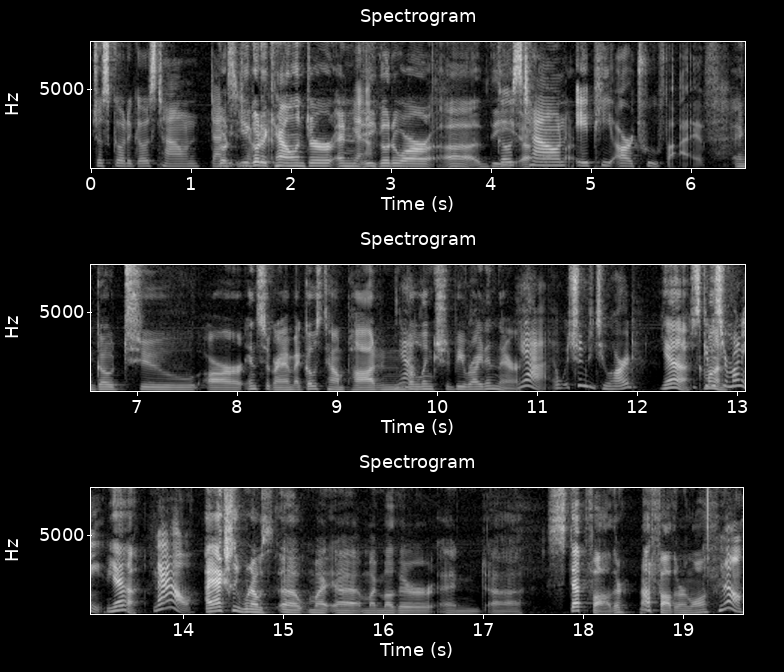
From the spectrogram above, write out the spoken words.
Just go to Ghost Town. Go to, you go to calendar and Yeah. you go to our uh, the Ghost uh, Town APR 25. and go to our Instagram at Ghost Town Pod and Yeah. the link should be right in there. Yeah, it shouldn't be too hard. Yeah. Just give us your money. Yeah. Now. I actually, when I was uh, my uh, my mother and uh, stepfather, not father-in-law, No.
